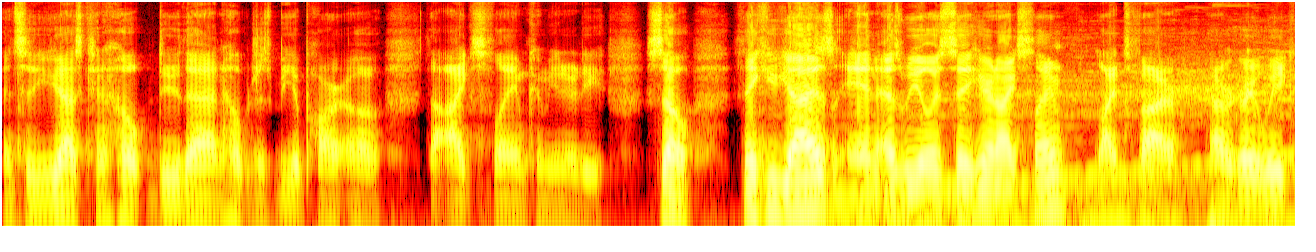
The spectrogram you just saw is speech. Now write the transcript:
And so you guys can help do that and help just be a part of the Ike's Flame community. So thank you guys, and as we always say here in Ike's Flame, light the fire. Have a great week.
